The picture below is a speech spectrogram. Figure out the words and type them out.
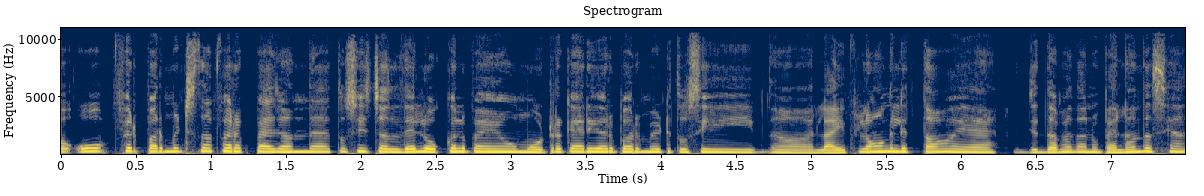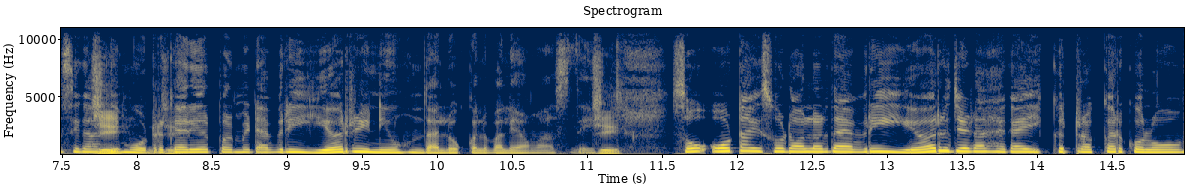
ਉਹ ਫਿਰ ਪਰਮਿਟਸ ਦਾ ਫ਼ਰਕ ਪੈ ਜਾਂਦਾ ਹੈ। ਤੁਸੀਂ ਚਲਦੇ ਲੋਕਲ ਪਏ ਹੋ ਮੋਟਰ ਕੈਰੀਅਰ ਪਰਮਿਟ ਤੁਸੀਂ ਲਾਈਫ ਲੌਂਗ ਲਿੱਤਾ ਹੋਇਆ ਹੈ। ਜਿੱਦਾਂ ਮੈਂ ਤੁਹਾਨੂੰ ਪਹਿਲਾਂ ਦੱਸਿਆ ਸੀਗਾ ਕਿ motor. Carrier permit every year renew ਹੁੰਦਾ ਲੋਕਲ ਵਾਲਿਆਂ ਵਾਸਤੇ। ਜੀ। ਸੋ ਉਹ 250 ਡਾਲਰ ਦਾ ਐਵਰੀ ਈਅਰ ਜਿਹੜਾ ਹੈਗਾ ਇੱਕ ਟਰੱਕਰ ਕੋਲੋਂ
